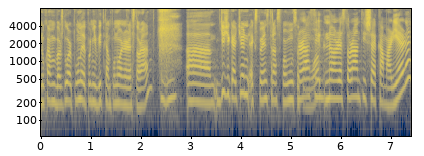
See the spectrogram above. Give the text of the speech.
nuk kam vazhduar punën dhe për një vit kam punuar në restorant. Mhm. Gjë që ka qenë eksperiencë transformuese për mua. Në restorant ishe kameriere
